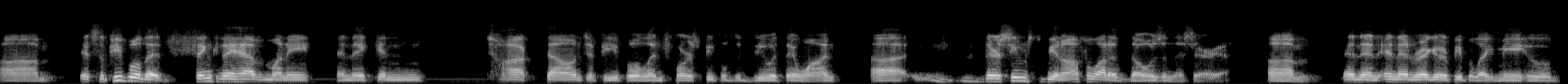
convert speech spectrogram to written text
Um, it's the people that think they have money and they can talk down to people and force people to do what they want. Uh, there seems to be an awful lot of those in this area. Um, and then and then regular people like me who,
